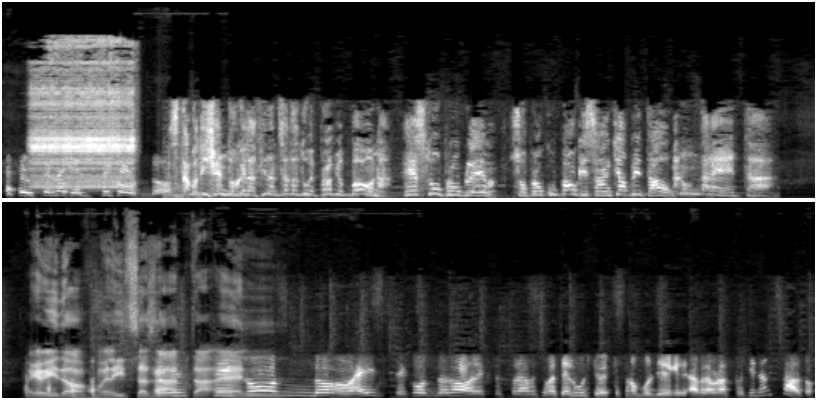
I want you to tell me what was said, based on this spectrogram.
per lei è il secondo. Stavo dicendo che la fidanzata tua è proprio buona. È sto problema. Sono preoccupato che sa anche a petao. Ma non da retta. Hai capito? Melissa Satta. È il secondo, è il secondo Rolex. Speriamo insomma, sia l'ultimo perché sennò vuol dire che avrà un altro fidanzato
